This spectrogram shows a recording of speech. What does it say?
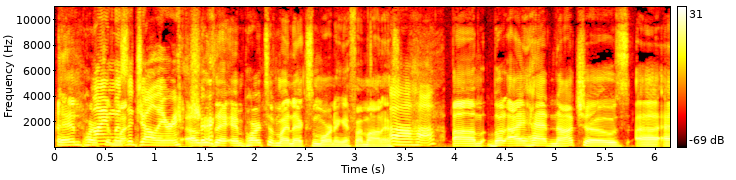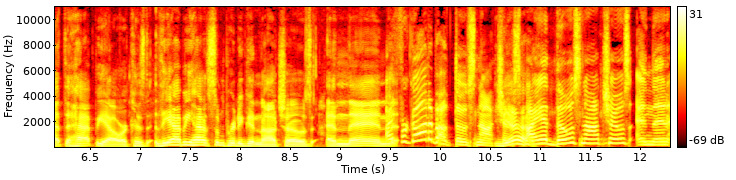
and parts Mine of was my- a Jolly I was Rancher. gonna say, and parts of my next morning, if I'm honest. Uh huh. Um, but I had nachos uh, at the happy hour because the Abbey has some pretty good nachos, and then I forgot about those nachos. Yeah. I had those nachos, and then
